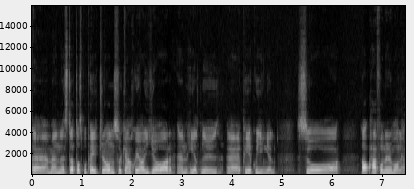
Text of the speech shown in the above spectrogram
Eh, Men stötta oss på Patreon så kanske jag gör en helt ny eh, PK-jingel. Så ja, här får ni den vanliga.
